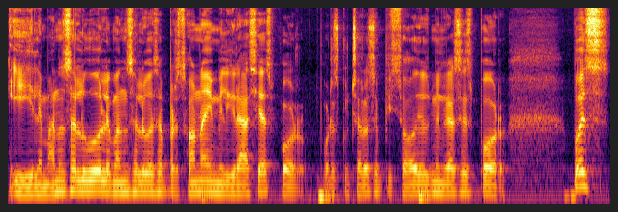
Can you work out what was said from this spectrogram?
Y le mando un saludo, le mando un saludo a esa persona y mil gracias por, por escuchar los episodios, mil gracias por, pues,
